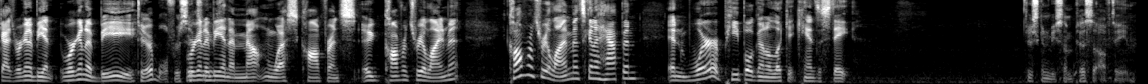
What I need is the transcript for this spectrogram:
guys. We're gonna be in. We're gonna be. Terrible for 6 we're gonna years. be in a Mountain West conference uh, conference realignment. Conference realignment's gonna happen, and where are people gonna look at Kansas State? There's gonna be some piss off team.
